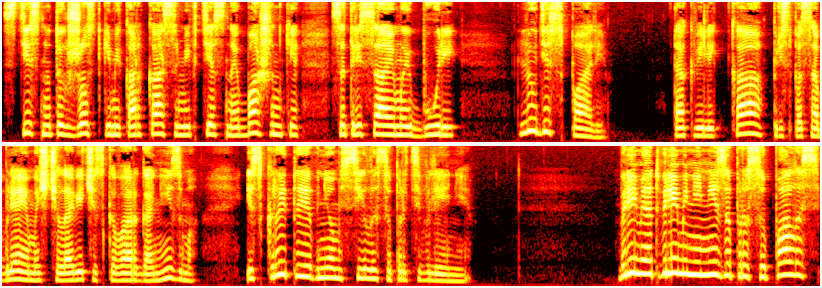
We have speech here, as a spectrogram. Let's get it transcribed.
стиснутых жесткими каркасами в тесной башенке, сотрясаемой бурей, люди спали. Так велика приспособляемость человеческого организма и скрытые в нем силы сопротивления. Время от времени Низа просыпалась,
